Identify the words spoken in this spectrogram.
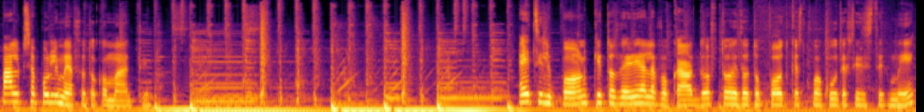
πάλεψα πολύ με αυτό το κομμάτι. Έτσι λοιπόν και το The Real Avocado, αυτό εδώ το podcast που ακούτε αυτή τη στιγμή,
